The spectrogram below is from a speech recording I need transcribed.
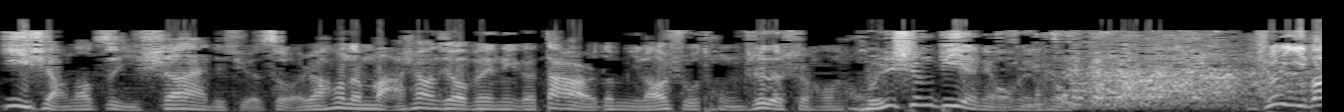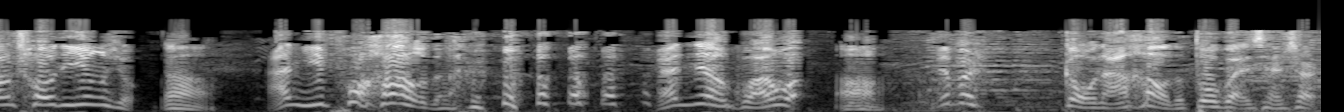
一想到自己深爱的角色，然后呢，马上就要被那个大耳朵米老鼠统治的时候，浑身别扭。我跟你说 你说一帮超级英雄，啊啊，你一破耗子，啊，你想管我？啊，那不是狗拿耗子多管闲事儿。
